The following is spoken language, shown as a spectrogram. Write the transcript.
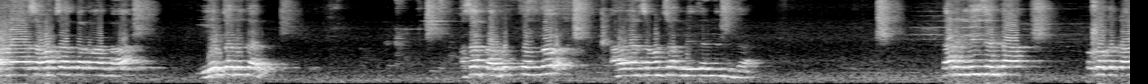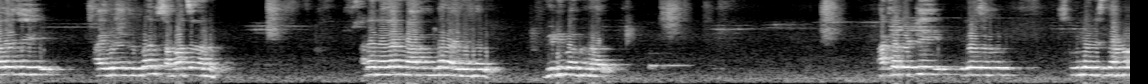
అరవై ఆరు సంవత్సరాల తర్వాత ఏం జరుగుతుంది అసలు ప్రభుత్వంలో అరవై ఆరు సంవత్సరాలు లీజ్ అనేది ఉందా దానికి లీజ్ ఎంత? ఒక్కొక్క కాలేజీ ఐదు వేల రూపాయలు సంవత్సరానికి. అంటే నెలకు నాలుగు వందలు ఐదు వందలు. బీడీ బంకు అట్లా పెట్టి ఈరోజు స్కూల్లో ఇస్తాను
